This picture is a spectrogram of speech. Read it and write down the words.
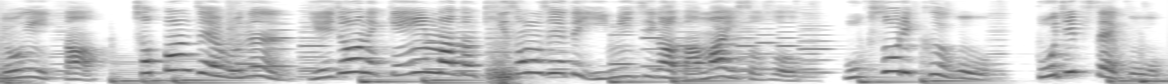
여기 있다. 첫 번째로는 예전에 게임하던 기성세대 이미지가 남아있어서 목소리 크고 고집 세고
